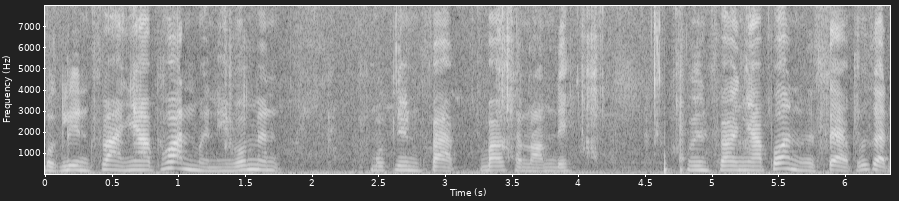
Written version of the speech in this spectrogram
บักลินฟ้าญาพ่อนเหมือนนี่ว่ามันบักลินฟ้าบ้าวถนอมเด้บักลินฟ้าญาพ่อนก็แซ่บคือกัน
